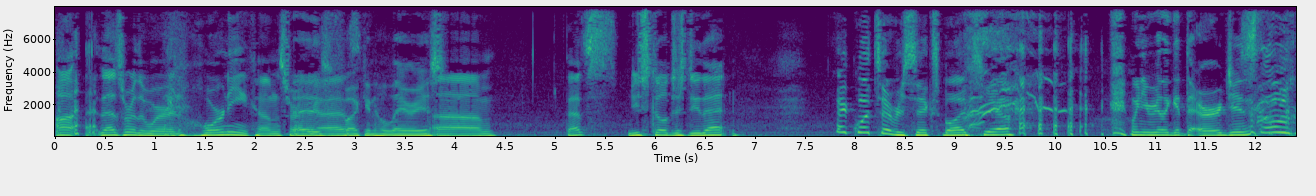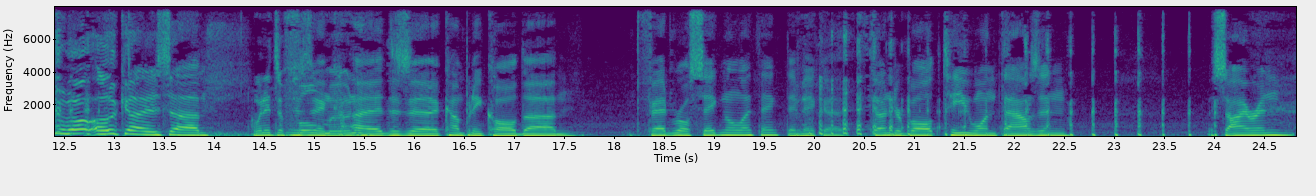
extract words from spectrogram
Uh, that's where the word horny comes from. that is guys. fucking hilarious. Um, that's you still just do that Like once every six months, yeah. when you really get the urges. well, okay, is um, when it's a There's full a moon. uh, there's a company called um, Federal Signal, I think. They make a Thunderbolt T1000 siren.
